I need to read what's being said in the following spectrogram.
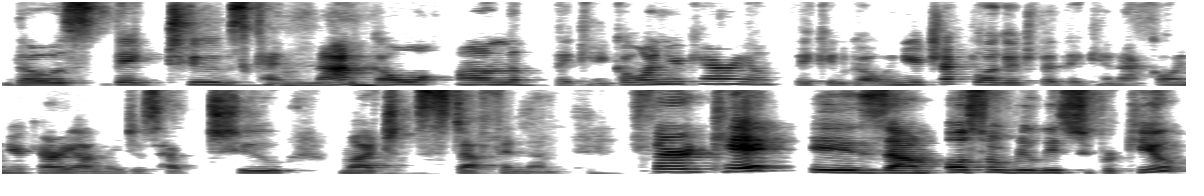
those big tubes cannot go on the they can't go on your carry-on. They can go in your checked luggage but they cannot go in your carry-on. They just have too much stuff in them. Third kit is um, also really super cute.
